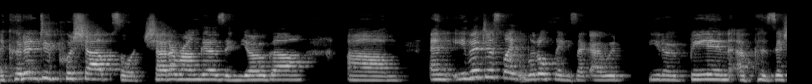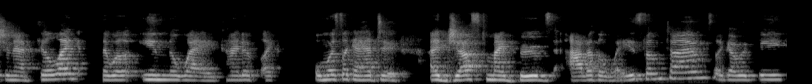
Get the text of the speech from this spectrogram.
I couldn't do push ups or chaturangas in yoga. Um, and even just like little things like i would you know be in a position i'd feel like they were in the way kind of like almost like i had to adjust my boobs out of the way sometimes like i would be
